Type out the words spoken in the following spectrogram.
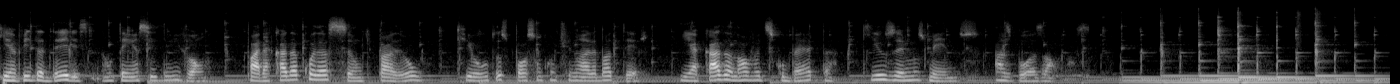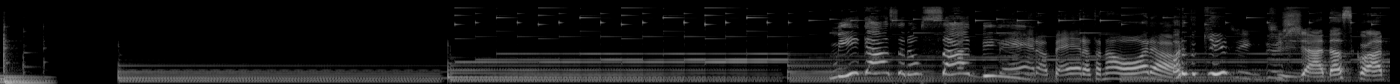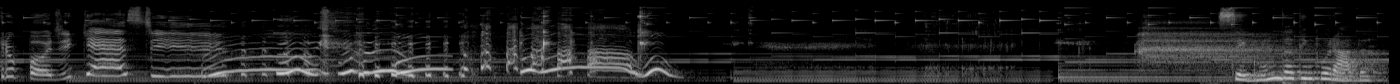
Que a vida deles não tenha sido em vão. Para cada coração que parou, que outros possam continuar a bater. E a cada nova descoberta, que usemos menos as boas almas. Miga, você não sabe! Pera, pera, tá na hora. Hora do que, gente? Chá das Quatro Podcast. Segunda temporada.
